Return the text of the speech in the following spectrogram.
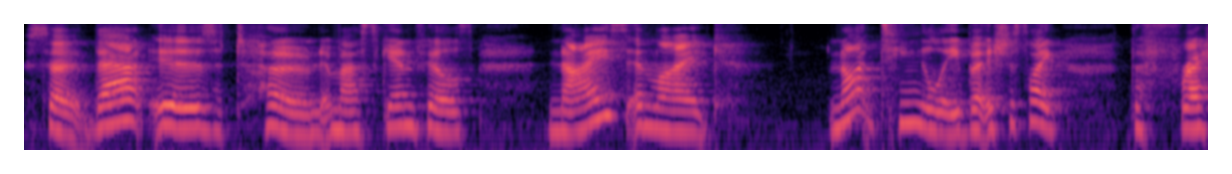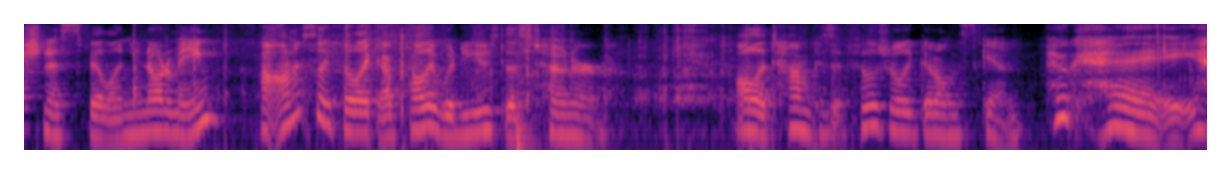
So that is toned and my skin feels nice and like not tingly, but it's just like the freshness feeling. You know what I mean? I honestly feel like I probably would use this toner all the time because it feels really good on the skin. Okay.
